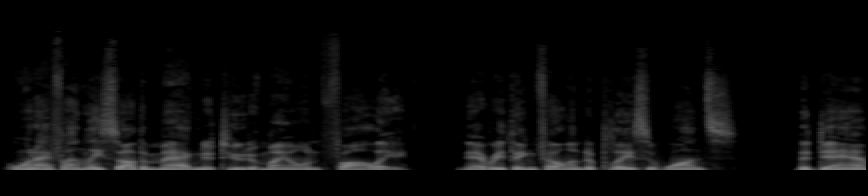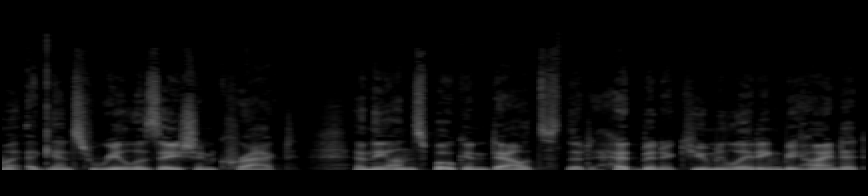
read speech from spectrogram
When I finally saw the magnitude of my own folly, everything fell into place at once. The dam against realization cracked, and the unspoken doubts that had been accumulating behind it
